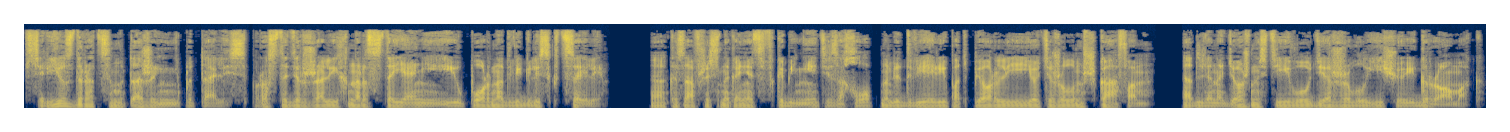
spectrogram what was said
Всерьез драться мы даже не пытались, просто держали их на расстоянии и упорно двигались к цели. А оказавшись, наконец, в кабинете, захлопнули дверь и подперли ее тяжелым шкафом, а для надежности его удерживал еще и громок.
